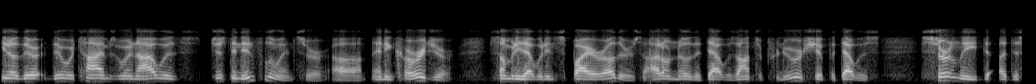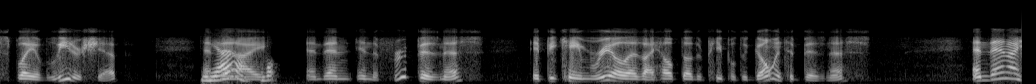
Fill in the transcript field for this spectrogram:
you know, there there were times when I was just an influencer, uh, an encourager, somebody that would inspire others. I don't know that that was entrepreneurship, but that was certainly a display of leadership. And yeah. then I and then in the fruit business, it became real as I helped other people to go into business. And then I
